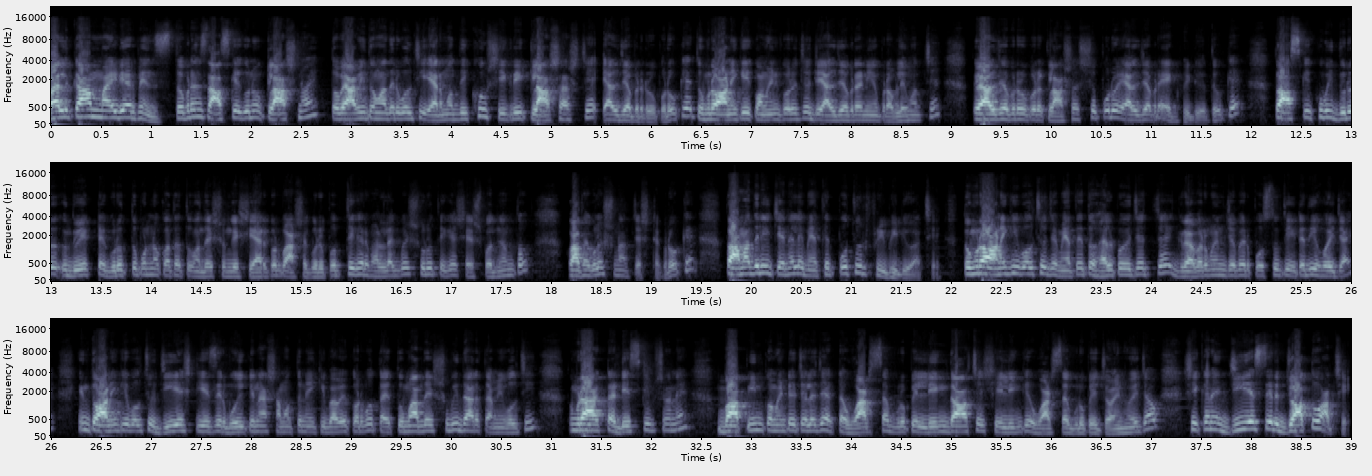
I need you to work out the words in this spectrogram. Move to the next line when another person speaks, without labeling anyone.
Welcome my dear friends তো friends আজকে কোনো ক্লাস নয়, তবে আমি তোমাদের বলছি, এর মধ্যে খুব শীঘ্রই ক্লাস আসছে অ্যালজাবরার উপর ওকে তোমরা অনেকেই কমেন্ট করেছ যে অ্যালজাবরা নিয়ে প্রবলেম হচ্ছে। তো অ্যালজাবরার উপরে ক্লাস আসছে পুরো অ্যালজাবরা এক ভিডিওতে ওকে তো আজকে খুবই দু একটা গুরুত্বপূর্ণ কথা তোমাদের সঙ্গে শেয়ার করব। আশা করি প্রত্যেকের ভালো লাগবে। শুরু থেকে শেষ পর্যন্ত কথাগুলো শোনার চেষ্টা করো ওকে তো আমাদের এই চ্যানেলে ম্যাথের প্রচুর ফ্রি ভিডিও আছে। তোমরা অনেকেই বলছো যে ম্যাথে তো হেল্প হয়ে যাচ্ছে গভর্নমেন্ট জবের প্রস্তুতি এটা দিয়ে হয়ে যায়, কিন্তু অনেকেই বলছো জিএসটিএস এর বই কেনার সামর্থ্য নেই কীভাবে করব, তাই তোমাদের সুবিধার্থে আমি বলছি, তোমরা একটা ডিসক্রিপশনে বা পিন কমেন্টে চলে যাও একটা হোয়াটসঅ্যাপ গ্রুপের লিঙ্ক দেওয়া আছে, সেই লিঙ্কে হোয়াটসঅ্যাপ গ্রুপে জয়েন হয়ে যাও। সেখানে জিএস এর যত আছে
